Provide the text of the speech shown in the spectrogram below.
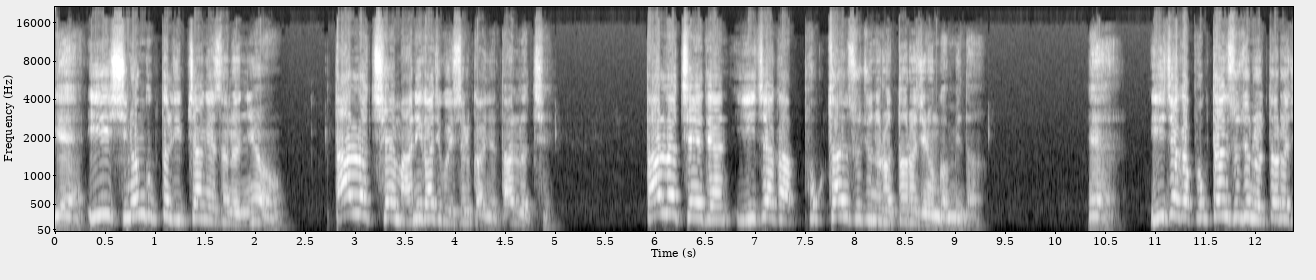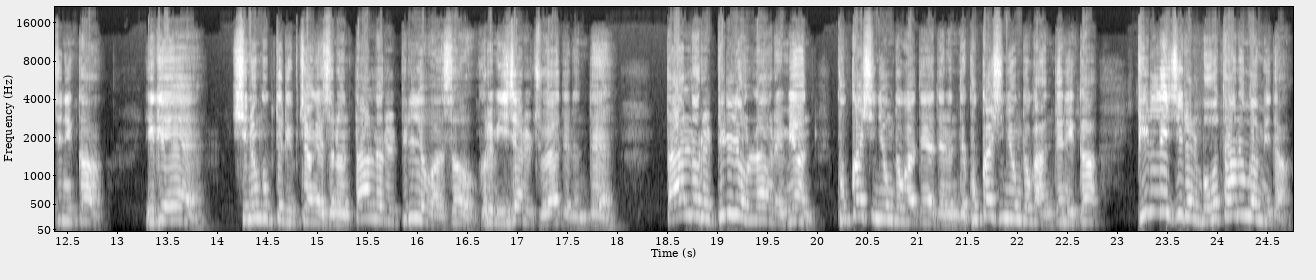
예, 이 신흥국들 입장에서는요. 달러채 많이 가지고 있을 거 아니에요. 달러채. 달러채에 대한 이자가 폭탄 수준으로 떨어지는 겁니다. 예. 이자가 폭탄 수준으로 떨어지니까 이게 신흥국들 입장에서는 달러를 빌려와서 그럼 이자를 줘야 되는데 달러를 빌려올라 그러면 국가 신용도가 돼야 되는데 국가 신용도가 안 되니까 빌리지를 못하는 겁니다.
